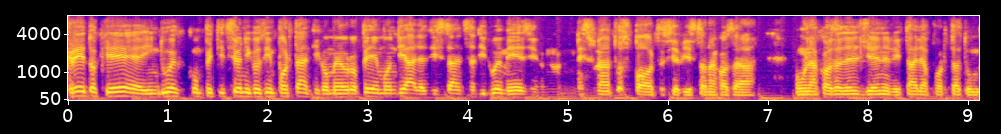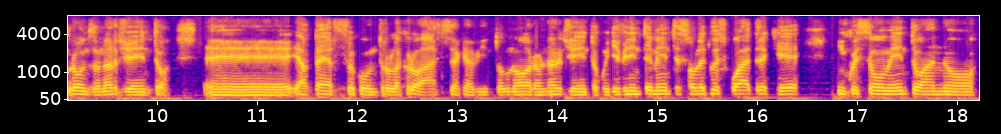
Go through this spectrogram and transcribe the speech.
credo che in due competizioni così importanti come europee e mondiali a distanza di due mesi nessun altro sport si è visto una cosa, una cosa del genere. l'Italia ha portato un bronzo e un argento eh, e ha perso contro la Croazia che ha vinto un oro e un argento. Quindi evidentemente sono le due squadre che in questo momento hanno,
